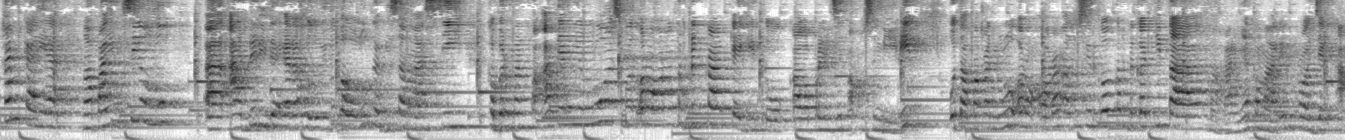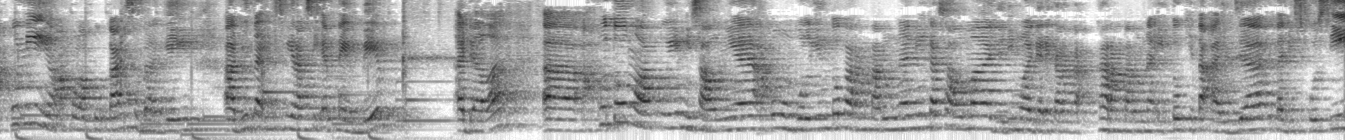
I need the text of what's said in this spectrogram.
Kan kayak ngapain sih lu uh, ada di daerah lu itu kalau lu nggak bisa ngasih kebermanfaatan yang luas buat orang-orang terdekat? Kayak gitu. Kalau prinsip aku sendiri utamakan dulu orang-orang atau circle terdekat kita. Makanya kemarin project aku nih yang aku lakukan sebagai uh, duta inspirasi NTB adalah uh, aku tuh ngelakuin misalnya aku ngumpulin tuh Karang Taruna nih Kak Salma. Jadi mulai dari Karang, Karang Taruna itu kita aja, kita diskusi,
